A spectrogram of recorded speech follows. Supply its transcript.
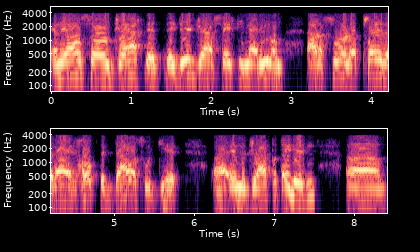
And they also drafted, they did draft safety Matt Elam out of Florida, a player that I had hoped that Dallas would get uh, in the draft, but they didn't. Um,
